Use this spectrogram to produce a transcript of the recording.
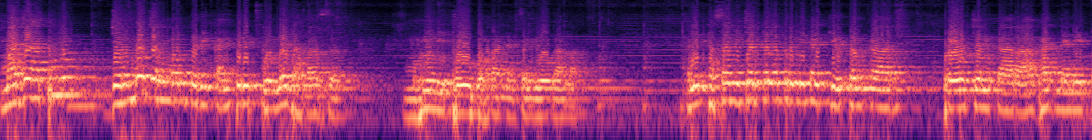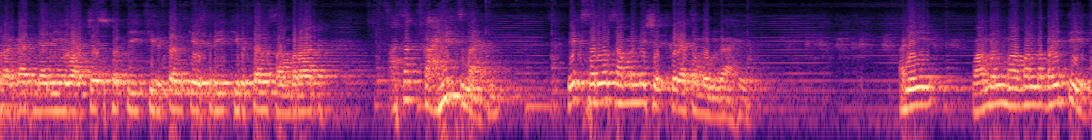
माझ्या हातून जन्मजन्मांतरी काहीतरी पुण्य झालं असं. म्हणून इथं उभं राहण्याचा योग आला. आणि तसा विचार केला तर मी काय कीर्तनकार प्रवचनकार आघाज्ञानी प्रगाज्ञानी वाचस्पती कीर्तन केसरी कीर्तन सम्राट असं काहीच नाही. एक सर्वसामान्य शेतकऱ्याचा मुलगा आहे. आणि वामन मामाला माहिती आहे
